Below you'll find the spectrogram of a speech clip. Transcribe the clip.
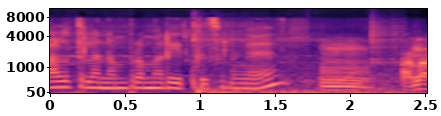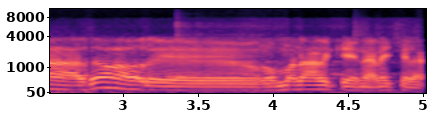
காலத்தில் நம்புற மாதிரி இருக்கு சொல்லுங்க. ஆனா அதுவும் அவரு ரொம்ப நாளைக்கு நினைக்கல.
